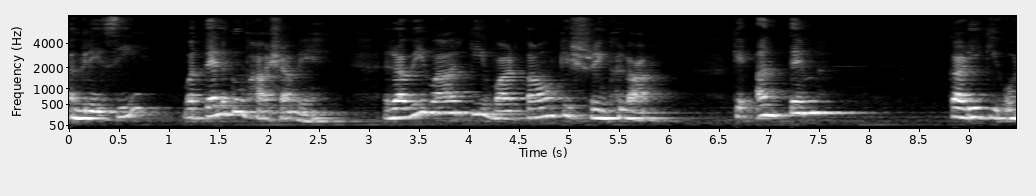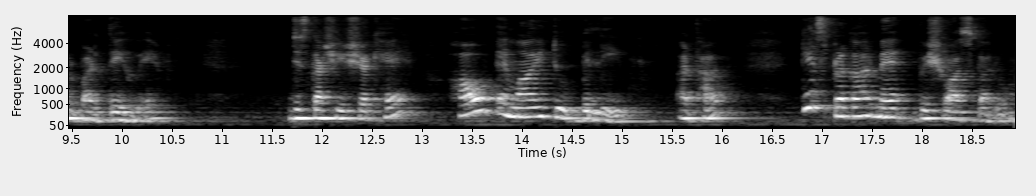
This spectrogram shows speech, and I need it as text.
अंग्रेज़ी व तेलुगु भाषा में रविवार की वार्ताओं की श्रृंखला के अंतिम कड़ी की ओर बढ़ते हुए, जिसका शीर्षक है how am I to believe अर्थात, किस प्रकार मैं विश्वास करूँ?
